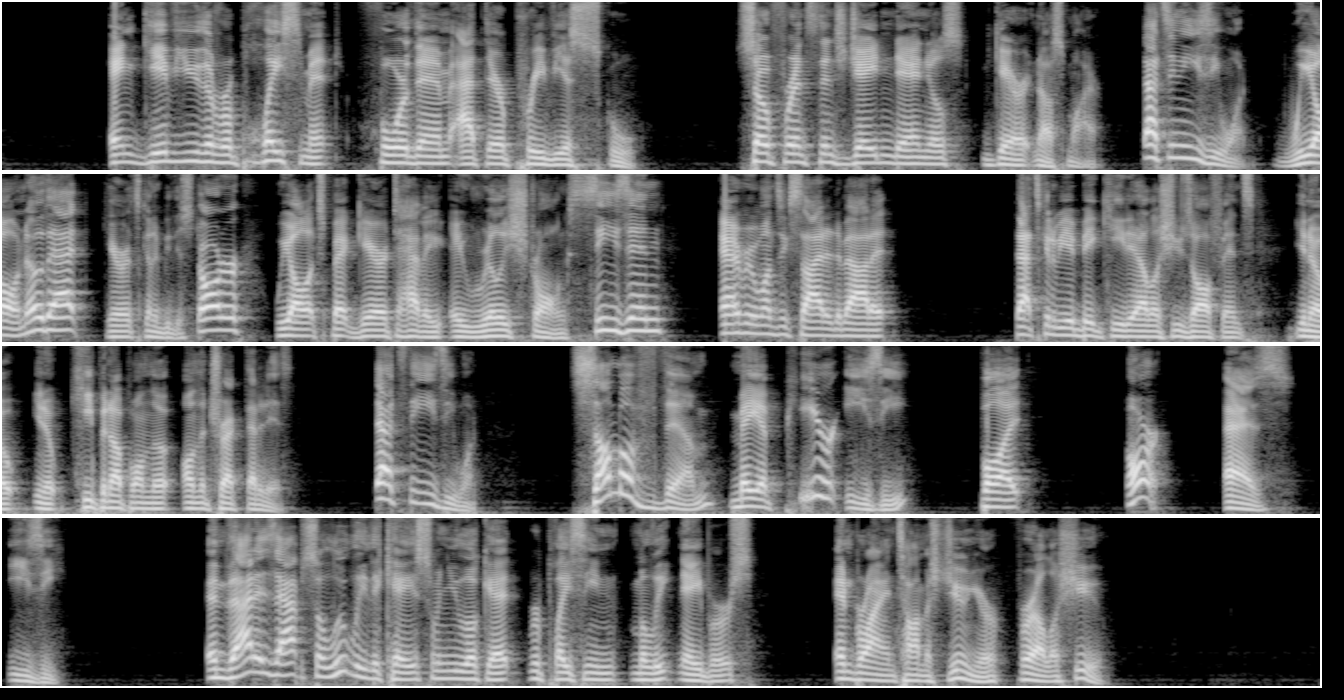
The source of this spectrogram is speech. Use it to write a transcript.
and give you the replacement for them at their previous school. So, for instance, Jayden Daniels, Garrett Nussmeier. That's an easy one. We all know that. Garrett's going to be the starter. We all expect Garrett to have a, a really strong season. Everyone's excited about it. That's going to be a big key to LSU's offense, you know, you know, keeping up on the on the trek that it is. That's the easy one. Some of them may appear easy, but aren't as easy. And that is absolutely the case when you look at replacing Malik Nabers and Brian Thomas Jr. for LSU.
